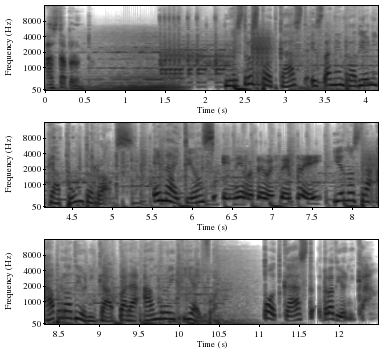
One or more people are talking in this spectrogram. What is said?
Hasta pronto. Nuestros podcasts están en radionica.rocks, en iTunes, en RTVC Play y en nuestra app Radionica para Android y iPhone. Podcast Radiónica.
